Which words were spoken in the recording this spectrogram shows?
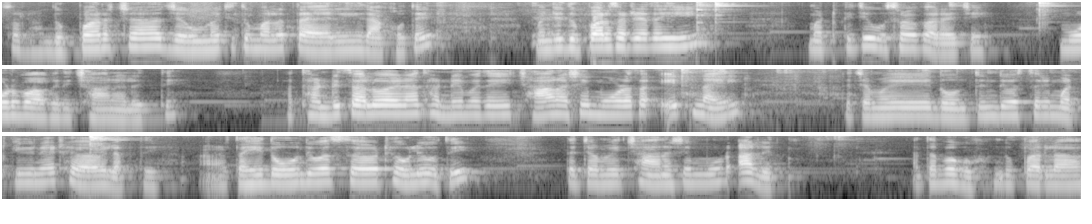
चला दुपारच्या जेवणाची तुम्हाला तयारी दाखवते. म्हणजे दुपारसाठी आता ही मटकीची उसळ करायची. मोड बघा किती छान आलेत ते. थंडी चालू आहे ना थंडीमध्ये छान असे मोड आता येत नाही. त्याच्यामुळे दोन तीन दिवस तरी मटकी नाही ठेवावी लागते. आता ही दोन दिवस ठेवली होती. त्याच्यामुळे छान असे मूड आलेत. आता बघू दुपारला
